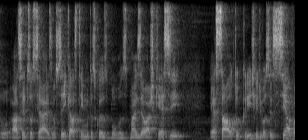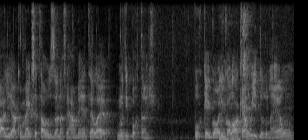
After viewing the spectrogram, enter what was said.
o, as redes sociais. Eu sei que elas têm muitas coisas boas, mas eu acho que esse, essa autocrítica de você se avaliar como é que você está usando a ferramenta, ela é muito importante. Porque, igual ele uhum. coloca, é um ídolo, né? É um,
